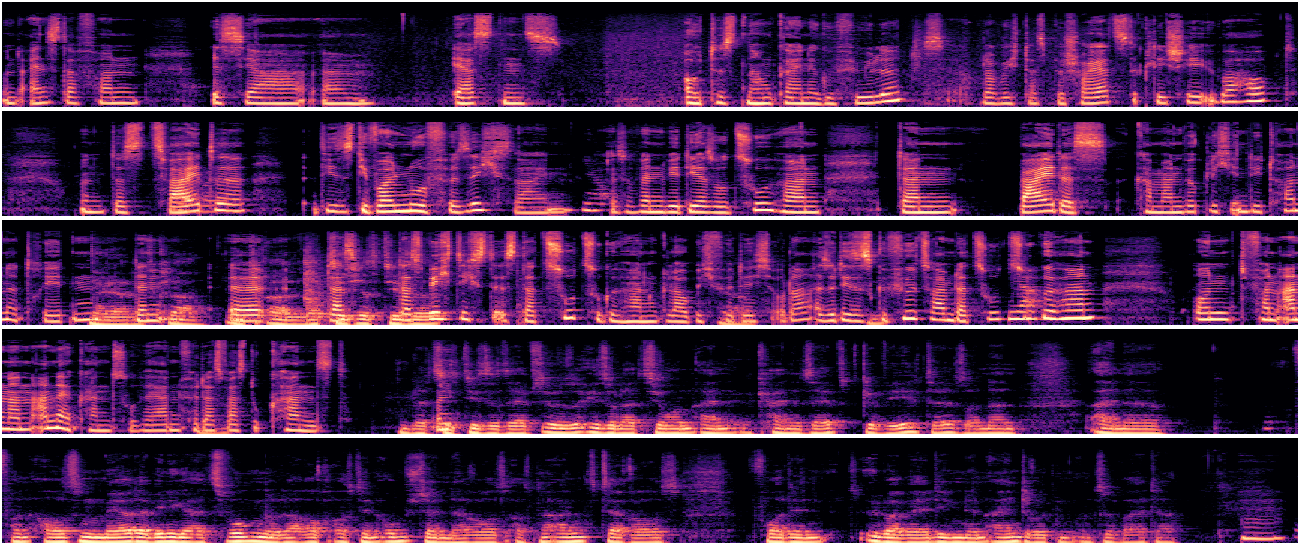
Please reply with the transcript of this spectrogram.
Und eins davon ist ja ähm, erstens, Autisten haben keine Gefühle. Das ist, glaube ich, das bescheuertste Klischee überhaupt. Und das zweite, dieses, die wollen nur für sich sein. Ja. Also wenn wir dir so zuhören, dann beides kann man wirklich in die Tonne treten. Naja, das denn ist klar. Und, äh, äh, das, diese- das Wichtigste ist dazu zu gehören, glaube ich, für Ja. dich, oder? Also dieses Gefühl zu haben, dazu Ja. zu gehören und von anderen anerkannt zu werden für das, was du kannst. Und letztlich Und- diese Selbstisolation ein, keine selbstgewählte, sondern eine von außen mehr oder weniger erzwungen oder auch aus den Umständen heraus, aus einer Angst heraus vor den überwältigenden Eindrücken und so weiter.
